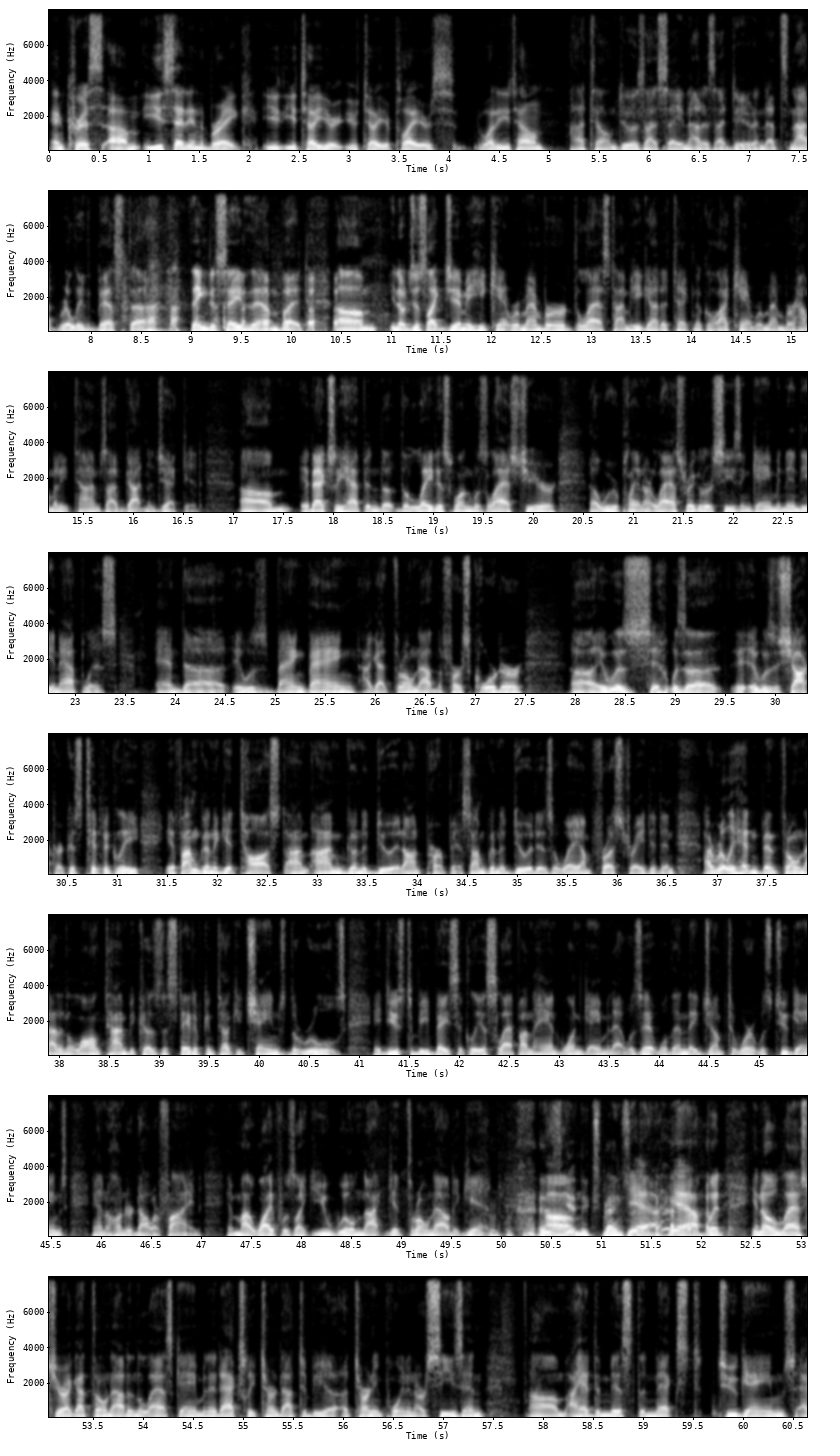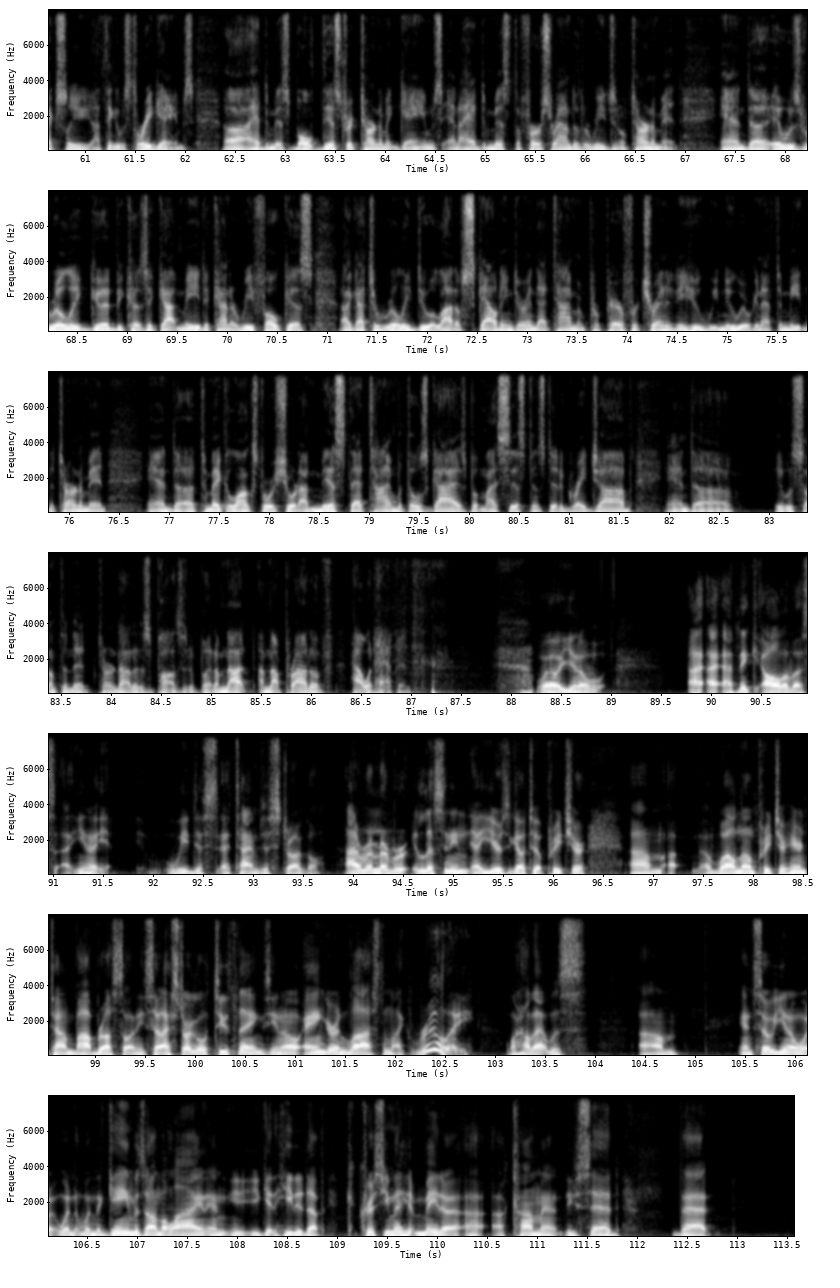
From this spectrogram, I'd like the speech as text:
And Chris, um, you said in the break, you, you tell your you tell your players, what do you tell them? I tell them, do as I say, not as I do. And that's not really the best uh, thing to say to them. But, um, you know, just like Jimmy, he can't remember the last time he got a technical. I can't remember how many times I've gotten ejected. Um, it actually happened, the, the, latest one was last year. Uh, we were playing our last regular season game in Indianapolis, and uh, it was bang, bang. I got thrown out in the first quarter uh, it was it was a it was a shocker because typically if I'm going to get tossed, I'm I'm going to do it on purpose. I'm going to do it as a way I'm frustrated, and I really hadn't been thrown out in a long time because the state of Kentucky changed the rules. It used to be basically a slap on the hand, one game, and that was it. Well, then they jumped to where it was two games and a hundred dollar fine, and my wife was like, "You will not get thrown out again." it's um, getting expensive. yeah, yeah, but you know, last year I got thrown out in the last game, and it actually turned out to be a, a turning point in our season. Um, I had to miss the next two games. Actually, I think it was three games. Uh, I had to miss both district tournament games, and I had to miss the first round of the regional tournament. And uh, it was really good because it got me to kind of refocus. I got to really do a lot of scouting during that time and prepare for Trinity, who we knew we were going to have to meet in the tournament. And uh, to make a long story short, I missed that time with those guys, but my assistants did a great job. And uh, it was something that turned out as a positive. But I'm not I'm not proud of how it happened. well, you know, I, I think all of us, uh, you know, we just at times just struggle. I remember listening uh, years ago to a preacher, um, a, a, well-known preacher here in town, Bob Russell, and he said, "I struggle with two things, you know, anger and lust." I'm like, "Really? Wow, that was." Um, and so, you know, when, when, when the game is on the line and you, you get heated up, Chris, you made made a, a, a comment. You said that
